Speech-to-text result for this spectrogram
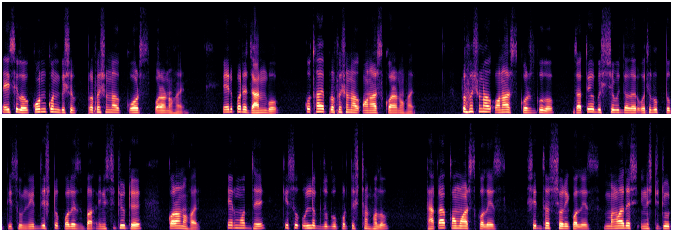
এই ছিল কোন কোন বিষয়ে প্রফেশনাল কোর্স পড়ানো হয়। এরপরে জানব কোথায় প্রফেশনাল অনার্স করানো হয়? প্রফেশনাল অনার্স কোর্সগুলো জাতীয় বিশ্ববিদ্যালয়ের অধিভুক্ত কিছু নির্দিষ্ট কলেজ বা ইনস্টিটিউটে করানো হয়। এর মধ্যে কিছু উল্লেখযোগ্য প্রতিষ্ঠান হলো Dhaka commerce college, Siddheswari college, Bangladesh institute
